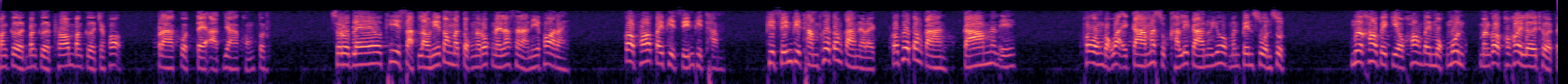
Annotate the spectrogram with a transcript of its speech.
บังเกิดบังเกิดพร้อมบังเกิดเฉพาะปรากฏแต่อาจยาของตน สรุปแล้วที่สัตว์เหล่านี้ต้องมาตกนรกในลักษณะนี้เพราะอะไร ก็เพราะไปผิดศีลผิดธรรม ผิดศีลผิดธรรมเพื่อต้องการอะไร ก็เพื่อต้องการกามนั่นเอง พระองค์บอกว่าไอ้กามสุขคลิกานุโยกมันเป็นส่วนสุด เมื่อเข้าไปเกี่ยวข้องไปหมกมุ่น มันก็ค่อยๆเลยเถิดไป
